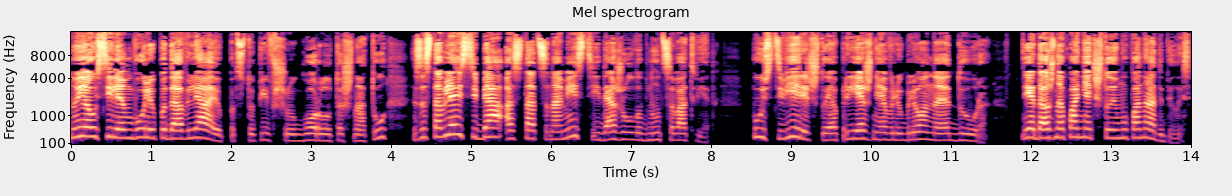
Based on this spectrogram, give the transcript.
Но я усилием воли подавляю подступившую горлу тошноту, заставляю себя остаться на месте и даже улыбнуться в ответ. Пусть верит, что я прежняя влюбленная дура. Я должна понять, что ему понадобилось,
